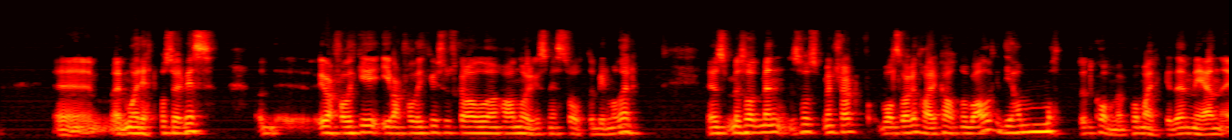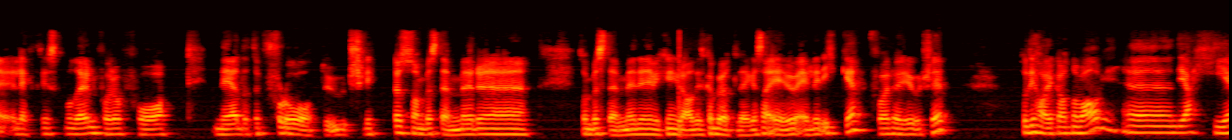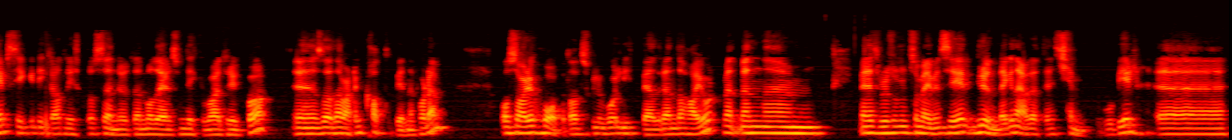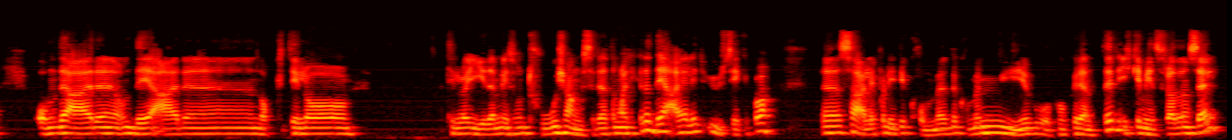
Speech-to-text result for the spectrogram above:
eh, må rett på service. I hvert, ikke, I hvert, fall ikke, hvis du skal ha Norges mest solgte bilmodell. Eh, men, så, men, så, men, klart, Volkswagen har ikke hatt noe valg. De har måttet komme på markedet med en elektrisk modell for å få ned dette flåteutslippet som bestemmer, eh, som bestemmer i hvilken grad de skal bøtelegges av EU eller ikke for høye utslipp. Så de har ikke hatt noe valg. Eh, de har helt sikkert ikke hatt lyst på å sende ut en modell som de ikke var trygg på. Eh, så det har vært en kattepinne for dem. Og så har de håpet at det skulle gå litt bedre enn det har gjort. Men, men, eh, men jeg tror som, som Eivind sier, grunnleggende er jo dette en kjempegod bil. Om det er, om det er nok til å, til å, gi dem liksom to sjanser i dette markedet, det er jeg litt usikker på. Særlig fordi de kommer, det kommer mye gode konkurrenter, ikke minst fra dem selv.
